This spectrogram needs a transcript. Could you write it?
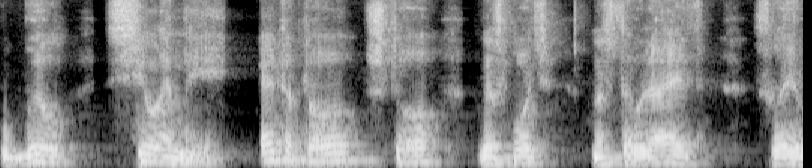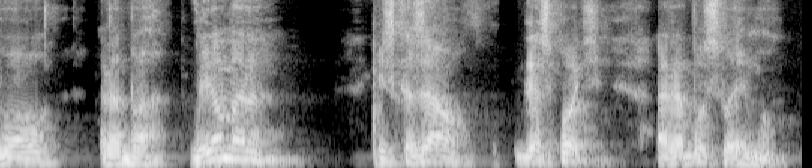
был силой моей. Это то, что Господь наставляет своего раба. Вьомер и сказал, Господь рабу своему,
